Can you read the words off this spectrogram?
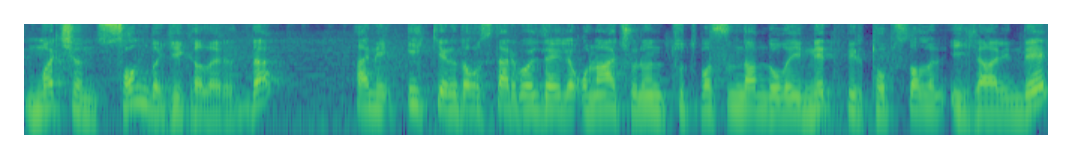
Maçın son dakikalarında hani ilk yarıda Osterwolde ile Onaçu'nun tutmasından dolayı net bir topsal ihlalinde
